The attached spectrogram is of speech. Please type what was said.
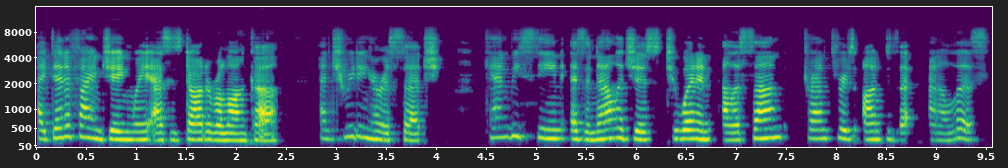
identifying Janeway as his daughter Rolanka and treating her as such, can be seen as analogous to when an analysand transfers onto the analyst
